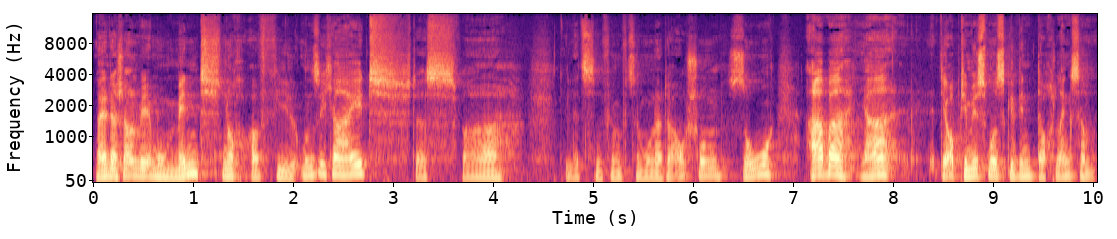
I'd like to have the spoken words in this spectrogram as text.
Leider schauen wir im Moment noch auf viel Unsicherheit. Das war die letzten 15 Monate auch schon so. Aber ja, der Optimismus gewinnt doch langsam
